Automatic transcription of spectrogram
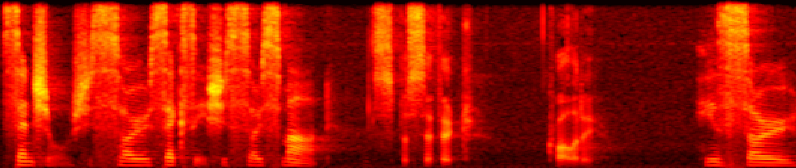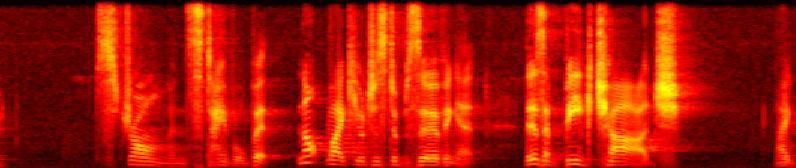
sensual. She's so sexy. She's so smart. Specific quality. He's so strong and stable, but not like you're just observing it. There's a big charge. Like,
